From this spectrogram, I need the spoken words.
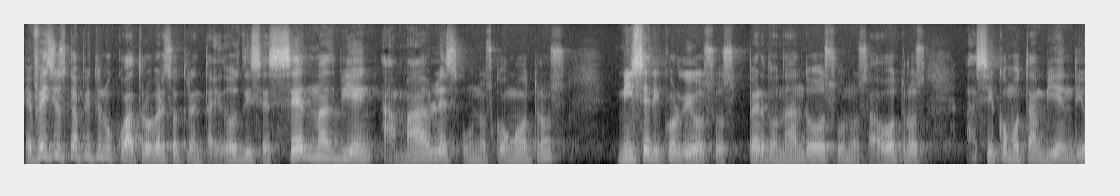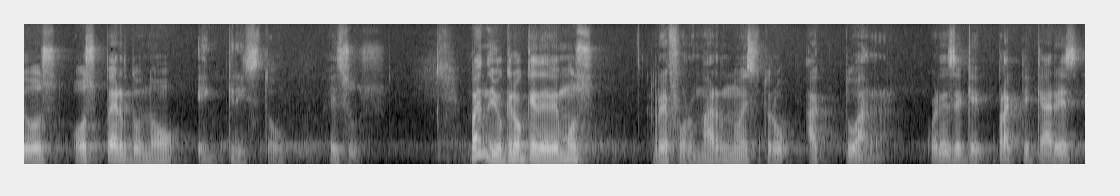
Efesios capítulo 4, verso 32 dice, sed más bien amables unos con otros, misericordiosos, perdonándoos unos a otros, así como también Dios os perdonó en Cristo Jesús. Bueno, yo creo que debemos reformar nuestro actuar. Acuérdense que practicar es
